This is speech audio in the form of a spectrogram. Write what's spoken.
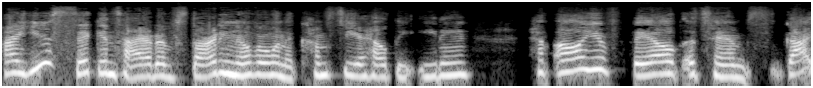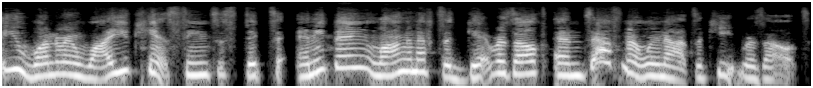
Are you sick and tired of starting over when it comes to your healthy eating? Have all your failed attempts got you wondering why you can't seem to stick to anything long enough to get results and definitely not to keep results?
